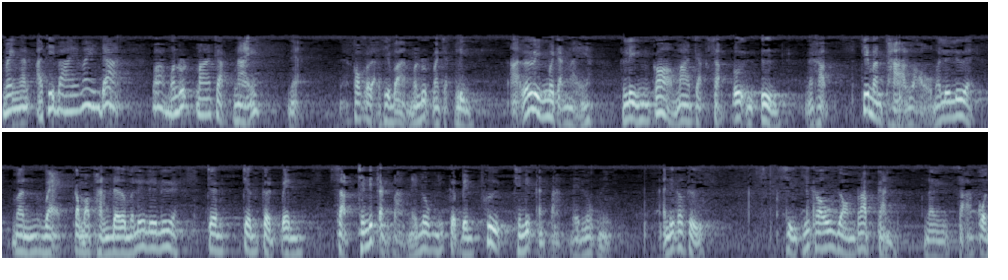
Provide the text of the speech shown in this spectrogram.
ไม่งั้นอธิบายไม่ได้ ว่ามนุษย์มาจากไหน เนี่ยเขาก็เลยอธิบายมนุษย์มาจากลิงอะแล้วลิงมาจากไหน ลิงก็มาจากสัตว์ตัวอื่น ๆนะครับ ที่มันผ่าเหล่ามาเรื่อยๆ มันแหวกกรรมพันธุ์เดิมมาเรื่อยๆจนจนเกิดเป็นสัตว์ชนิดต่างๆ ในโลกนี้เกิดเป็นพืชชนิดต่างๆ ในโลกนี้ อันนี้ก็คือสิ่งที่เขายอมรับกันในสากล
